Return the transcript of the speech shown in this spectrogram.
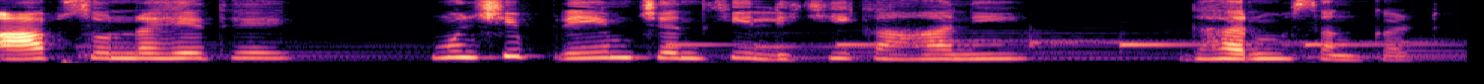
आप सुन रहे थे मुंशी प्रेमचंद की लिखी कहानी धर्म संकट।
